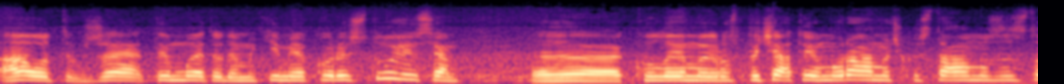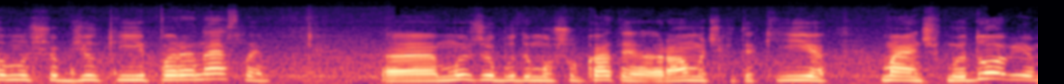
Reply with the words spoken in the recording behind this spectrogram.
А от вже тим методом, яким я користуюся, е, коли ми розпечатуємо рамочку, ставимо заставну, щоб бджілки її перенесли, е, ми вже будемо шукати рамочки такі менш медові,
